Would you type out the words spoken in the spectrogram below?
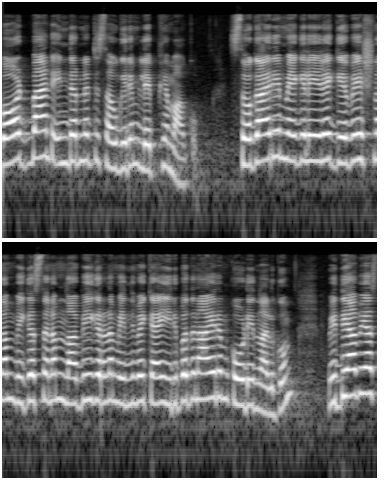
ബോഡ്ബാൻഡ് ഇന്റർനെറ്റ് സൗകര്യം ലഭ്യമാകും. സ്വകാര്യ മേഖലയിലെ ഗവേഷണം വികസനം നവീകരണം എന്നിവയ്ക്കായി ഇരുപതിനായിരം കോടി നൽകും. വിദ്യാഭ്യാസ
